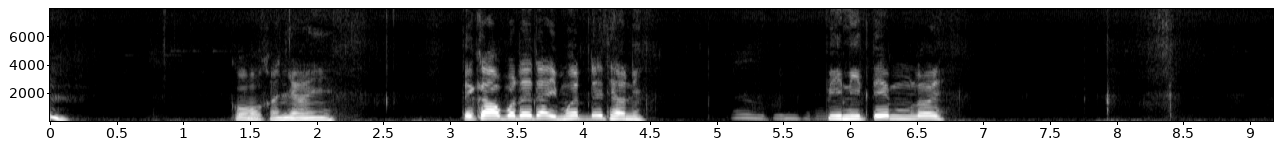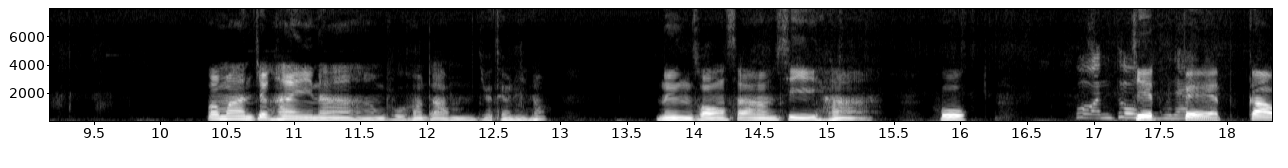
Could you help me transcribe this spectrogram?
มกอกันใหญ่แต่เก่าบ่ได้ได้เมืดได้แถวนี้เออปีนี้ก็ได้ปีนี้เต็มเลย ประมาณจังให้นะภูเขาดำอยู่แถวนี้เนาะหนึ่งสองสามสี่ห้าหกฝนตกเจ็ดผู้ใแปดเก้า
